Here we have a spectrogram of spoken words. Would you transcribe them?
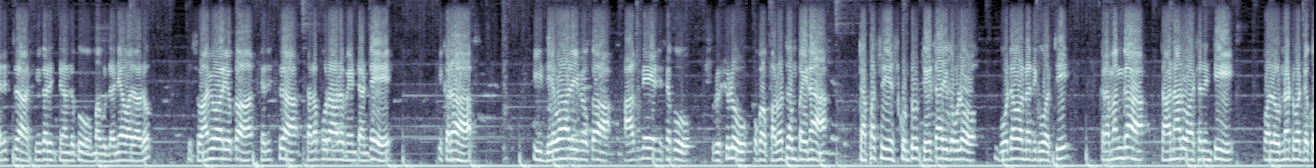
చరిత్ర స్వీకరించినందుకు మాకు ధన్యవాదాలు. స్వామివారి యొక్క చరిత్ర తలపురాణం ఏంటంటే ఇక్కడ ఈ దేవాలయం యొక్క ఆగ్నేయ దిశకు ఋషులు ఒక పర్వతం పైన తపస్సు చేసుకుంటూ త్రేతాయుగంలో గోదావరి నదికి వచ్చి క్రమంగా స్థానాలు ఆచరించి వాళ్ళు ఉన్నటువంటి ఒక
